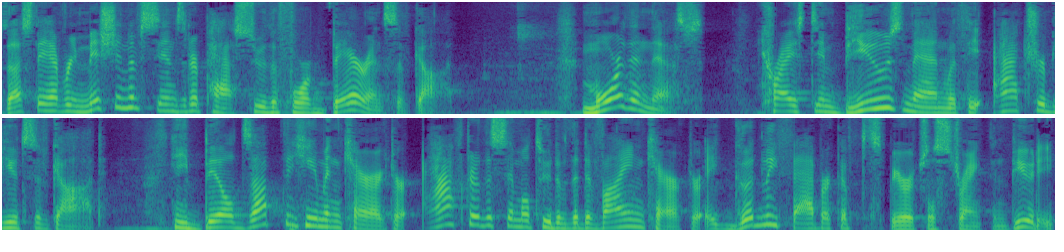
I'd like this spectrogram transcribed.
Thus they have remission of sins that are passed through the forbearance of God. More than this, Christ imbues man with the attributes of God. He builds up the human character after the similitude of the divine character, a goodly fabric of spiritual strength and beauty.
